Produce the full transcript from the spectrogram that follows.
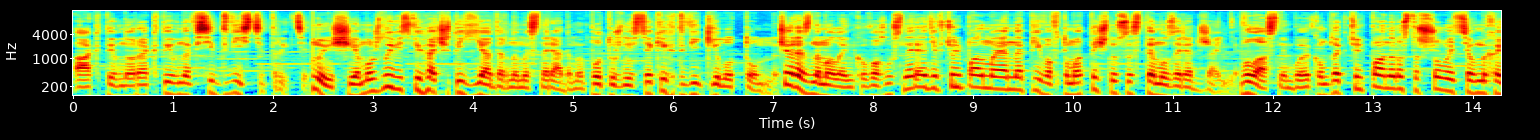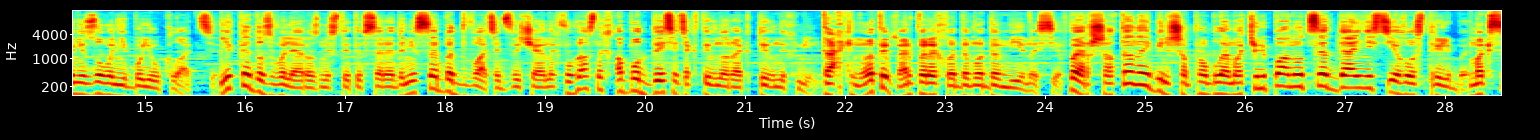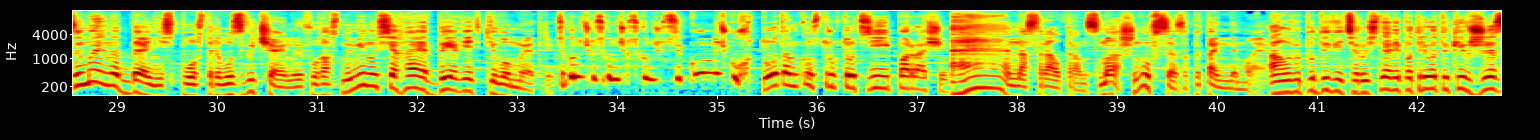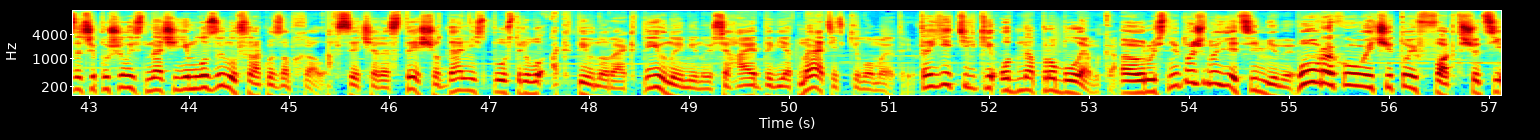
а активно-реактивна всі 230. Ну і ще є можливість фігачити ядерними снарядами, потужність яких 2 кілотонни. Через немаленьку вагу снарядів тюльпан має напівавтоматичну систему заряджання. Власний боєкомплект тюльпану розташовується в механізованій боєукладці, яке дозволяє розмістити всередині себе 20 звичайних фугасних або 10 активно-реактивних мін. Так, ну а тепер переходимо до мінусів. Перша та найбільша проблема тюльпану це дальність його стрільби. Максимальна дальність пострілу звичайної фугасної міну сягає 9 кілометрів. Секундочку, секундочку, секундочку, секундочку. Хто там конструктор цієї параші? А, насрал трансмаш. Ну все, запитань немає. Але ви подивіться, русняві патріотики вже зачепушились, наче їм лозину в сраку запхали. А все через те, що дальність пострілу активно-реактивною міною сягає 19 кілометрів. Та є тільки одна проблемка. А у русні точно є ці міни. Повраховуючи той факт, що ці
